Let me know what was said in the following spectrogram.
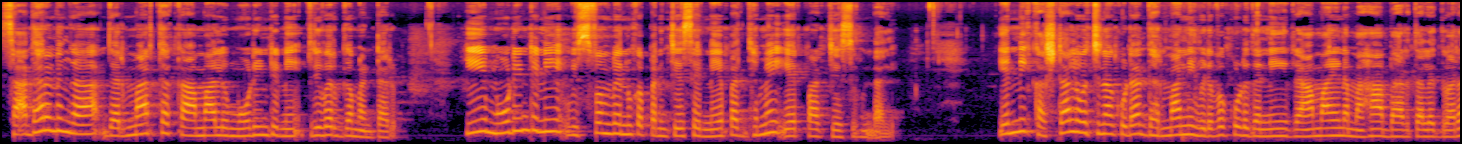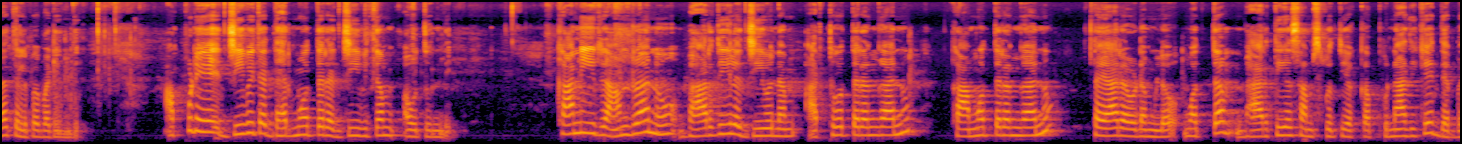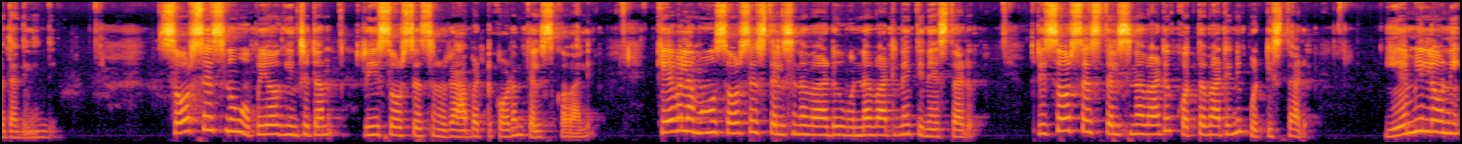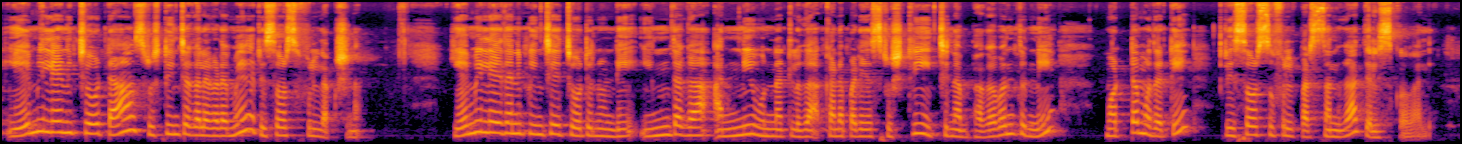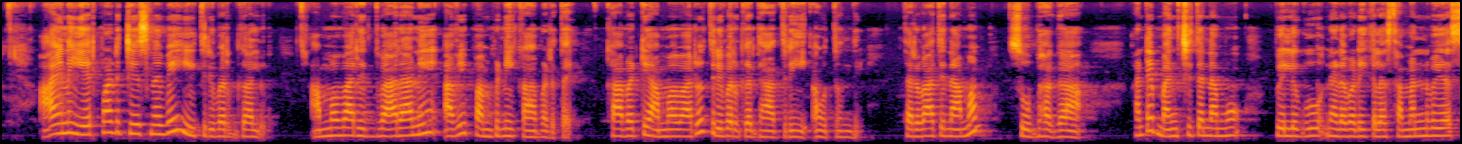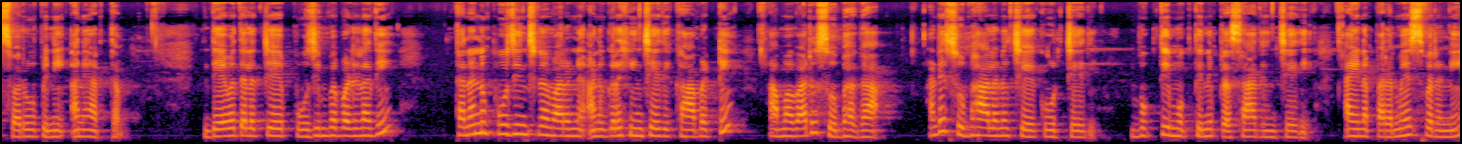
సాధారణంగా ధర్మార్థ కామాలు మూడింటిని త్రివర్గం అంటారు. ఈ మూడింటిని విశ్వం వెనుక పనిచేసే నేపథ్యమే ఏర్పాటు చేసి ఉండాలి. ఎన్ని కష్టాలు వచ్చినా కూడా ధర్మాన్ని విడవకూడదని రామాయణ మహాభారతాల ద్వారా తెలుపబడింది. అప్పుడే జీవిత ధర్మోత్తర జీవితం అవుతుంది. కానీ రాను రాను భారతీయుల జీవనం అర్థోత్తరంగాను కామోత్తరంగాను తయారవడంలో మొత్తం భారతీయ సంస్కృతి యొక్క పునాదికే దెబ్బ తగిలింది. సోర్సెస్ను ఉపయోగించటం రీసోర్సెస్ను రాబట్టుకోవడం తెలుసుకోవాలి. కేవలము సోర్సెస్ తెలిసిన వాడు ఉన్న వాటినే తినేస్తాడు. రిసోర్సెస్ తెలిసినవాడు కొత్త వాటిని పుట్టిస్తాడు. ఏమీలోని ఏమీ లేని చోట సృష్టించగలగడమే రిసోర్స్ఫుల్ లక్షణం. ఏమీ లేదనిపించే చోటు నుండి ఇంతగా అన్నీ ఉన్నట్లుగా కనపడే సృష్టిని ఇచ్చిన భగవంతుణ్ణి మొట్టమొదటి రిసోర్స్ఫుల్ పర్సన్గా తెలుసుకోవాలి. ఆయన ఏర్పాటు చేసినవే ఈ త్రివర్గాలు. అమ్మవారి ద్వారానే అవి పంపిణీ కాబడతాయి. కాబట్టి అమ్మవారు త్రివర్గధాత్రి అవుతుంది. తర్వాతి నామం శుభగా అంటే మంచితనము వెలుగు నడవడికల సమన్వయ స్వరూపిణి అని అర్థం. దేవతలచే పూజింపబడినది తనను పూజించిన వారిని అనుగ్రహించేది కాబట్టి అమ్మవారు శుభగా అంటే శుభాలను చేకూర్చేది భుక్తి ముక్తిని ప్రసాదించేది అయిన పరమేశ్వరుని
